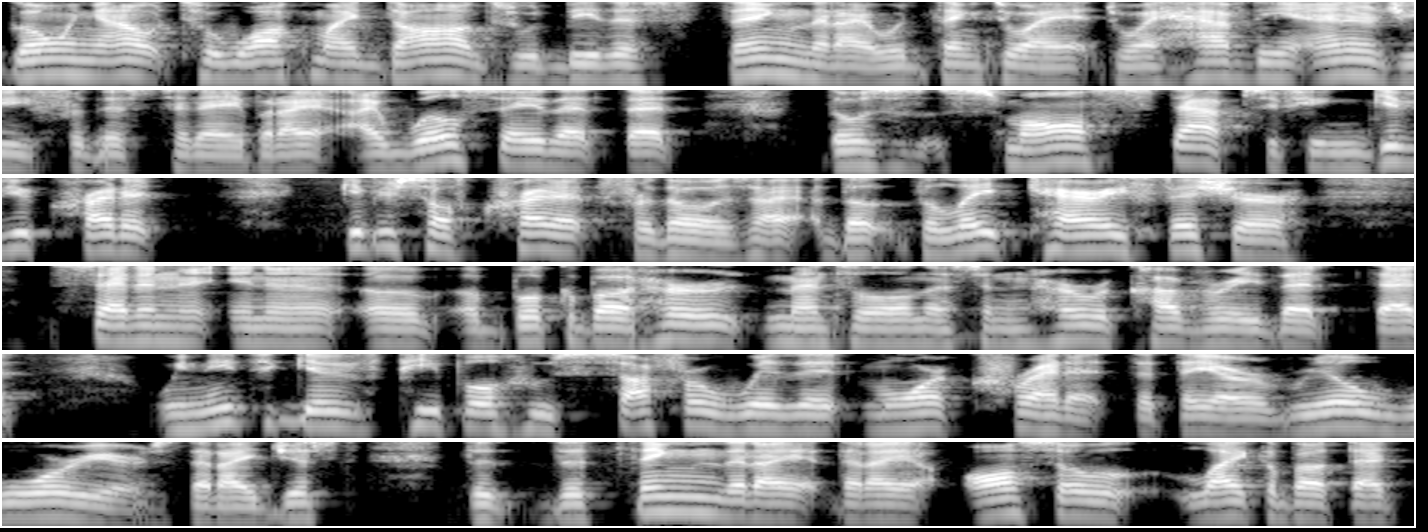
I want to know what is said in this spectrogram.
going out to walk my dogs would be this thing that I would think do I do I have the energy for this today but I I will say that that those small steps if you can give you credit give yourself credit for those I the, the late Carrie Fisher said in in a, a, a book about her mental illness and her recovery that that we need to give people who suffer with it more credit that they are real warriors that i just the the thing that i that i also like about that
